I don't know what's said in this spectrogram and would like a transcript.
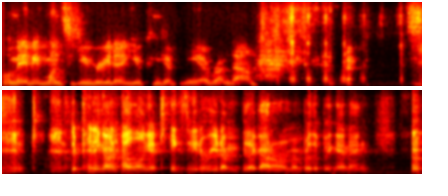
Well, maybe once you read it, you can give me a rundown. Depending on how long it takes me to read, I'm gonna be like, I don't remember the beginning. but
